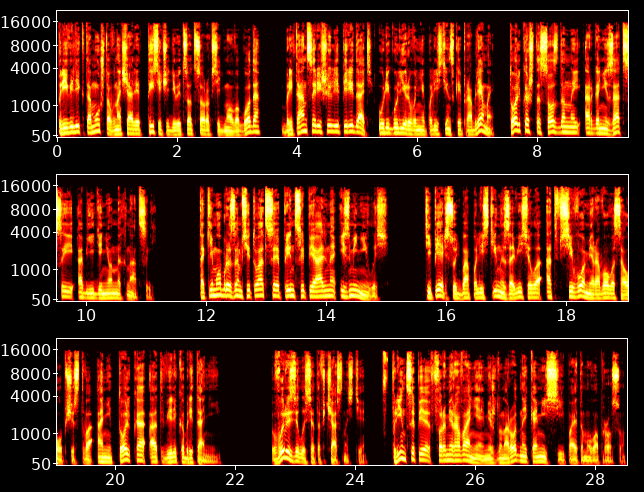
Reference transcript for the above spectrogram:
привели к тому, что в начале 1947 года британцы решили передать урегулирование палестинской проблемы только что созданной Организацией Объединенных Наций. Таким образом, ситуация принципиально изменилась. Теперь судьба Палестины зависела от всего мирового сообщества, а не только от Великобритании. Выразилось это, в частности, в принципе формирования Международной комиссии по этому вопросу.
